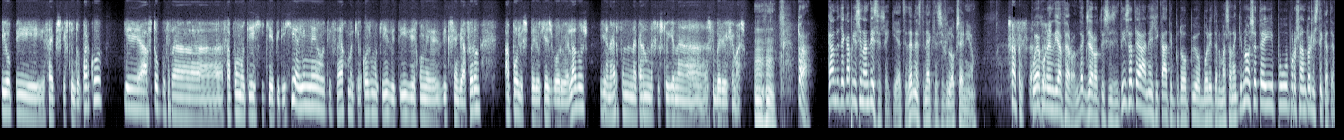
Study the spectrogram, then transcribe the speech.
οι οποίοι θα επισκεφτούν το πάρκο και αυτό που θα, θα πούμε ότι έχει και επιτυχία είναι ότι θα έχουμε και κόσμο και ήδη, ήδη έχουν δείξει ενδιαφέρον από όλες τις περιοχές Βόρειου Ελλάδος για να έρθουν να κάνουν Χριστούγεννα στην περιοχή μας. Μμμ. Τώρα, κάνετε και κάποιες συναντήσεις εκεί, έτσι, δεν είναι στην έκθεση φιλοξένεια. Σαφέστατα. που έχουν ενδιαφέρον. Δεν ξέρω τι συζητήσατε, αν έχει κάτι που το οποίο μπορείτε να μας ανακοινώσετε ή που προσανατολιστήκατε.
